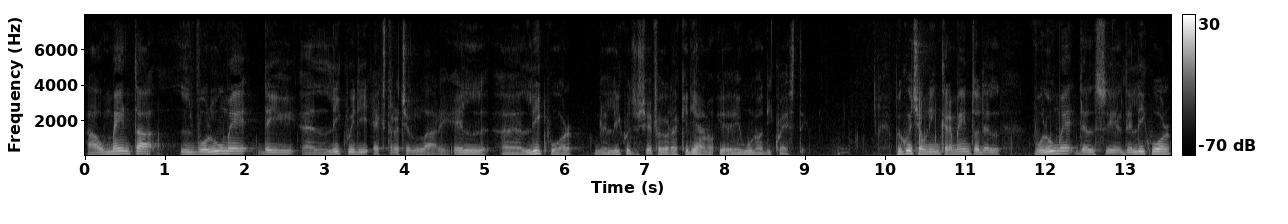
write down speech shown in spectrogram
aumenta il volume dei eh, liquidi extracellulari e il eh, liquor nel liquido cefalorachidiano è uno di questi. Per cui c'è un incremento del volume del, del liquor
